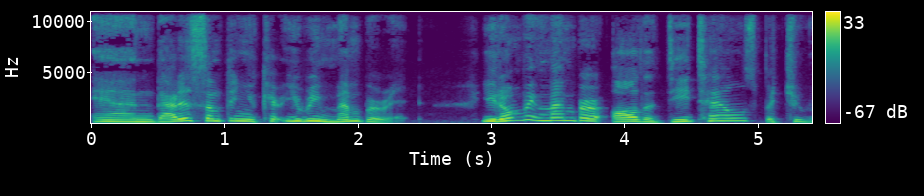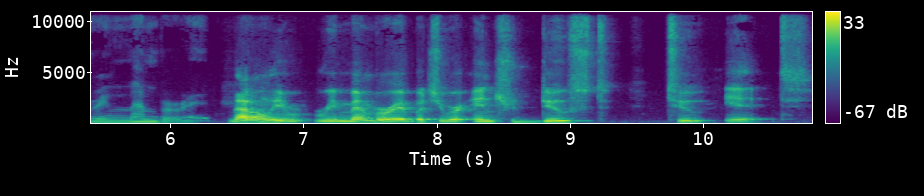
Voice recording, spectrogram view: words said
And that is something you care, you remember it. You don't remember all the details, but you remember it. Not only remember it, but you were introduced to it.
